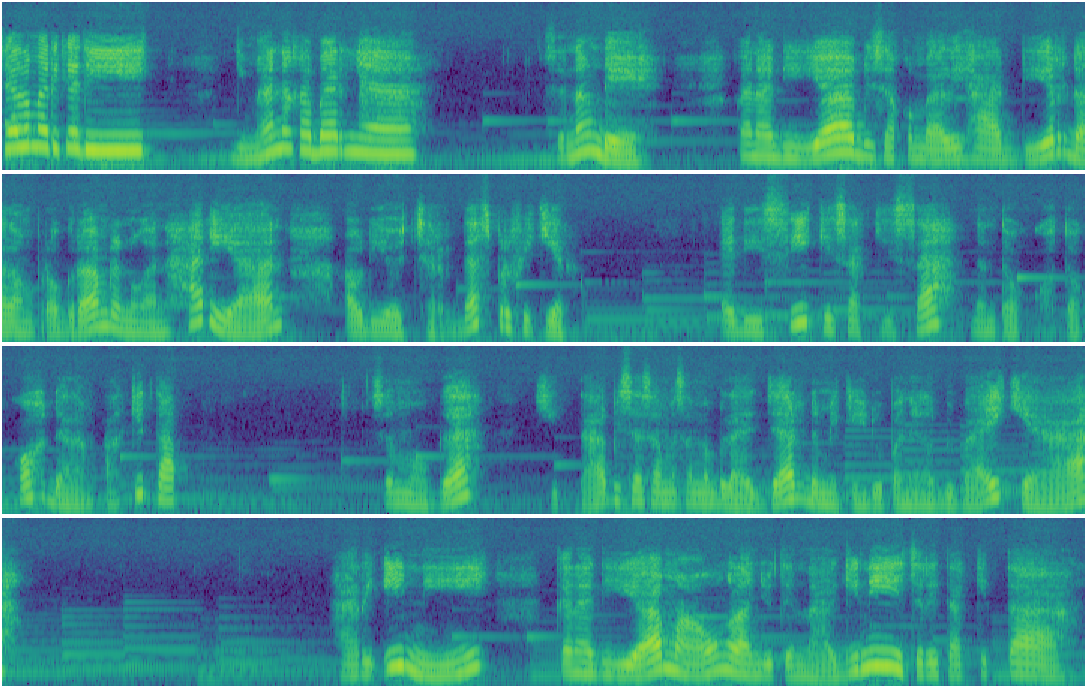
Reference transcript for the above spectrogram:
Shalom adik-adik, gimana kabarnya? Senang deh, karena dia bisa kembali hadir dalam program Renungan Harian Audio Cerdas Berpikir. Edisi kisah-kisah dan tokoh-tokoh dalam Alkitab. Semoga kita bisa sama-sama belajar demi kehidupan yang lebih baik ya. Hari ini, karena dia mau ngelanjutin lagi nih cerita kita.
